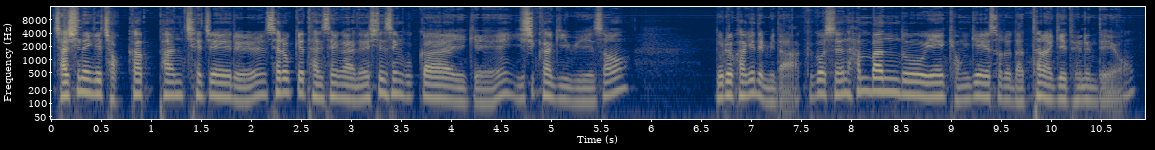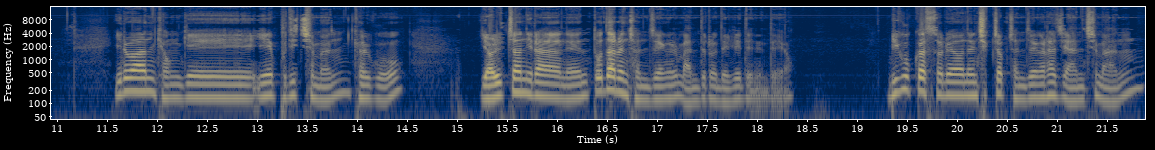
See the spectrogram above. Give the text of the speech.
자신에게 적합한 체제를 새롭게 탄생하는 신생국가에게 이식하기 위해서 노력하게 됩니다. 그것은 한반도의 경계에서도 나타나게 되는데요. 이러한 경계의 부딪힘은 결국 열전이라는 또 다른 전쟁을 만들어내게 되는데요. 미국과 소련은 직접 전쟁을 하지 않지만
